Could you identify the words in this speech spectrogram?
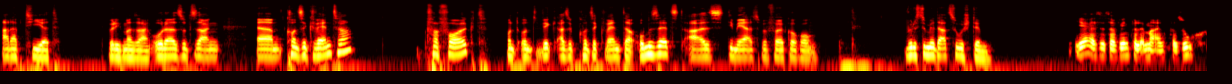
adaptiert, würde ich mal sagen, oder sozusagen ähm, konsequenter verfolgt und, und also konsequenter umsetzt als die Mehrheitsbevölkerung. Würdest du mir da zustimmen? Ja, es ist auf jeden Fall immer ein Versuch.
